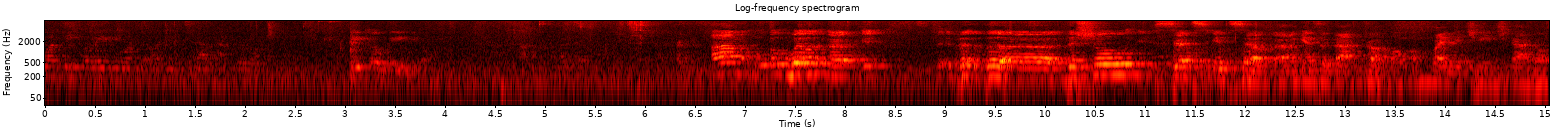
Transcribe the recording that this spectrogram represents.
what takeaway do you want the audience to have after watching? Take away. Um, well, uh, it, the, the, the show sets itself uh, against the backdrop of, of climate change nga, no?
